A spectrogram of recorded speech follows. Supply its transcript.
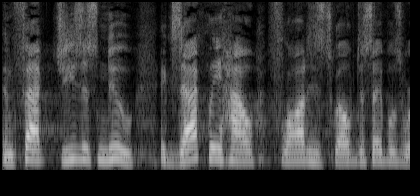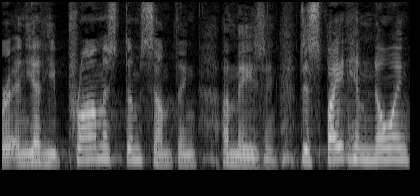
In fact, Jesus knew exactly how flawed his 12 disciples were, and yet he promised them something amazing. Despite him knowing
